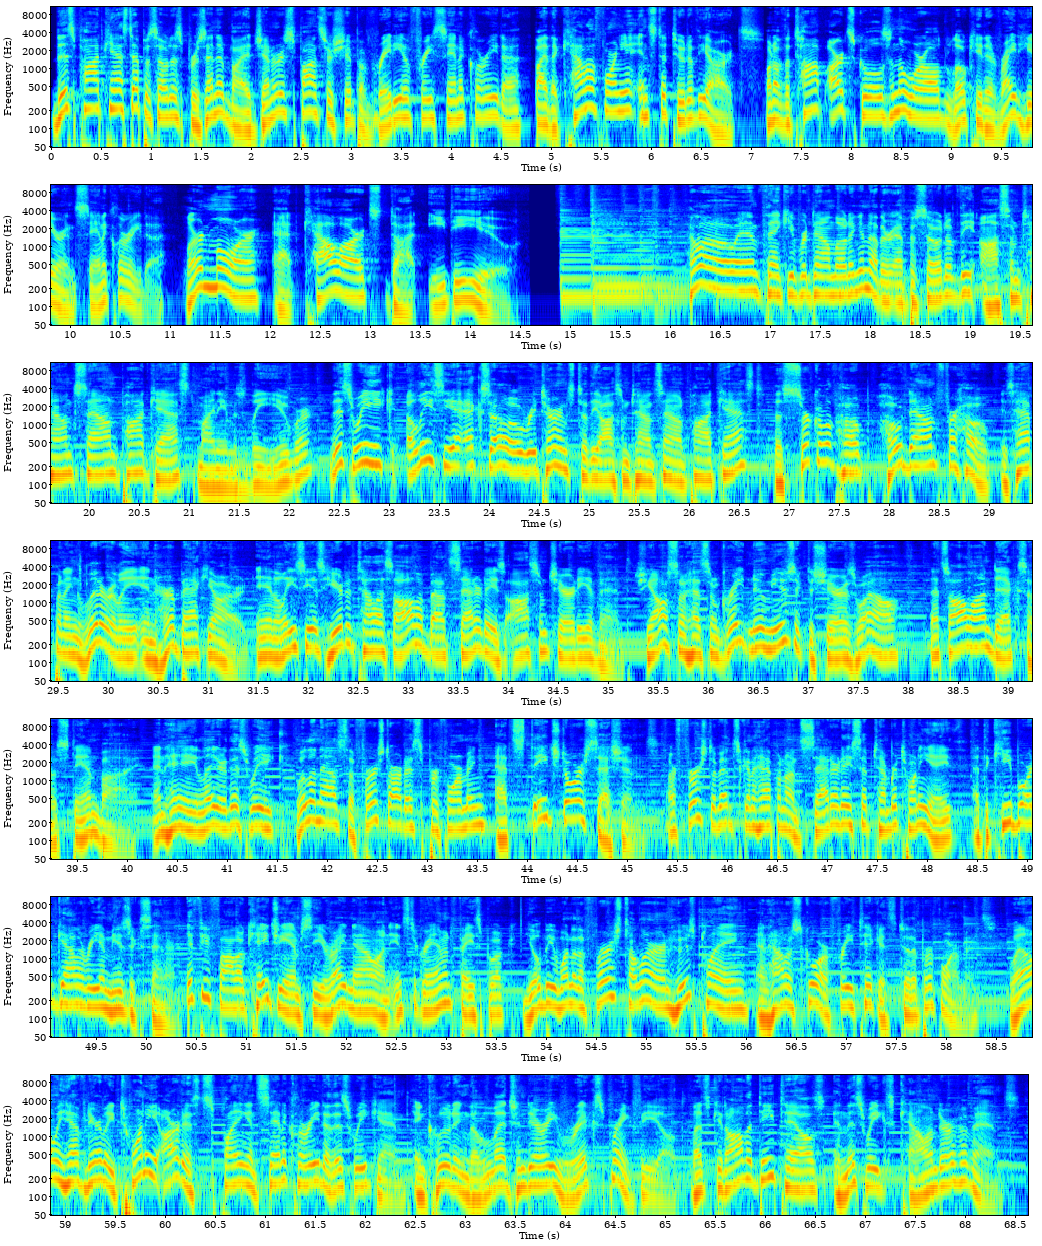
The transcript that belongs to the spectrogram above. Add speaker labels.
Speaker 1: This podcast episode is presented by a generous sponsorship of Radio Free Santa Clarita by the California Institute of the Arts, one of the top art schools in the world located right here in Santa Clarita. Learn more at calarts.edu. And thank you for downloading another episode of the Awesome Town Sound podcast. My name is Lee Huber. This week, Alesia XO returns to the Awesome Town Sound podcast. The Circle of Hope, Hoedown for Hope, is happening literally in her backyard, and Alesia is here to tell us all about Saturday's awesome charity event. She also has some great new music to share as well. That's all on deck, so stand by. And hey, later this week, we'll announce the first artist performing at Stage Door Sessions. Our first event's going to happen on Saturday, September 28th at the Keyboard Galleria Music Center. If you follow KGMC right now on Instagram and Facebook, you'll be one of the first to learn who's playing and how to score free tickets to the performance. Well, we have nearly 20 artists playing in Santa Clarita this weekend, including the legendary Rick Springfield. Let's get all the details in this week's calendar of events events.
